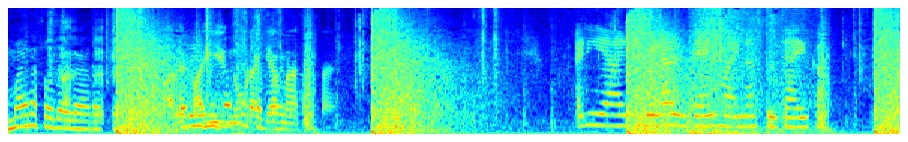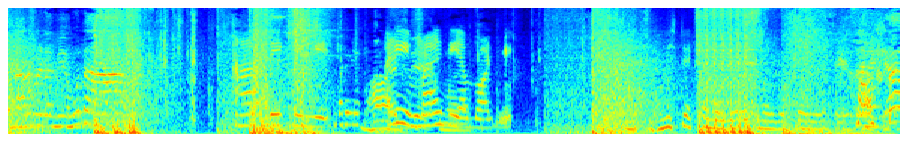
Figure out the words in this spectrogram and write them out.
माइनस हो जाएगा यार अरे भाई ये नुबड़ा नुबड़ा क्या क्या मार सकता है? अरे यार मेरा रैंक माइनस हो जाएगा। यार मैडम ये हूँ ना। हाँ देखेंगे। अरे मार दिया बॉट ने। मिस्टेक से मर गया मर गया है। ऐसा है क्या?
